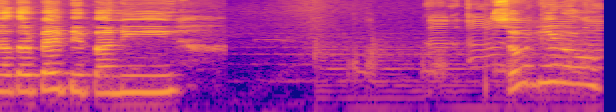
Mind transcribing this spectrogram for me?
Another baby bunny. So hero.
